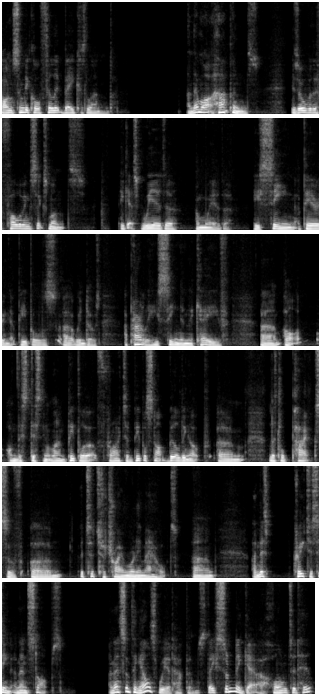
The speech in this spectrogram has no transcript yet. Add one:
on somebody called Philip Baker's land. And then what happens is over the following six months, it gets weirder and weirder. He's seen appearing at people's uh, windows. Apparently, he's seen in the cave um, on this distant land. People are frightened. People start building up um, little packs of um, to, to, try and run him out. Um, and this creature's seen and then stops. And then something else weird happens. They suddenly get a haunted hill.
